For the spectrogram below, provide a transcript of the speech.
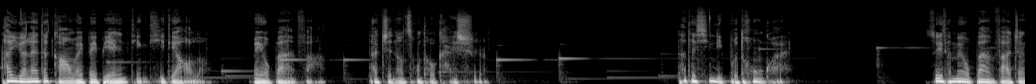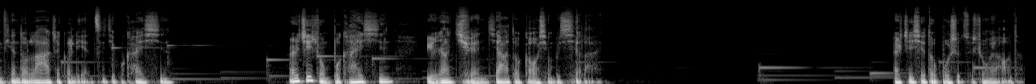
他原来的岗位被别人顶替掉了，没有办法，他只能从头开始。他的心里不痛快，所以他没有办法整天都拉着个脸，自己不开心，而这种不开心也让全家都高兴不起来，而这些都不是最重要的。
